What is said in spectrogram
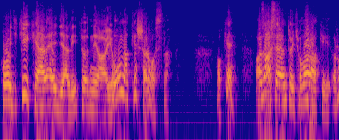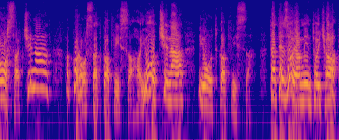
hogy ki kell egyenlítődni a jónak és a rossznak oké? Okay? az azt jelenti hogy ha valaki rosszat csinál akkor rosszat kap vissza, ha jót csinál jót kap vissza tehát ez olyan mint hogyha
